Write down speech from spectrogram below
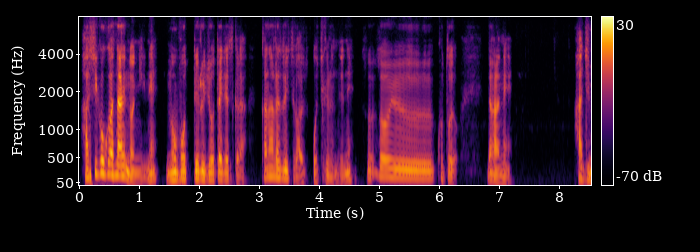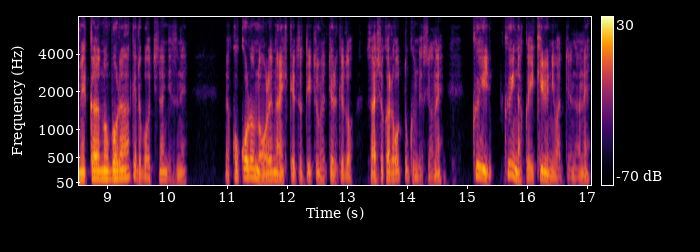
はしごがないのにね、登ってる状態ですから、必ずいつか落ちてくるんでね。そそういうこと。だからね、初めから登らなければ落ちないんですね。心の折れない秘訣っていつも言ってるけど、最初から折っとくんですよね。悔い、悔いなく生きるにはっていうのはね、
